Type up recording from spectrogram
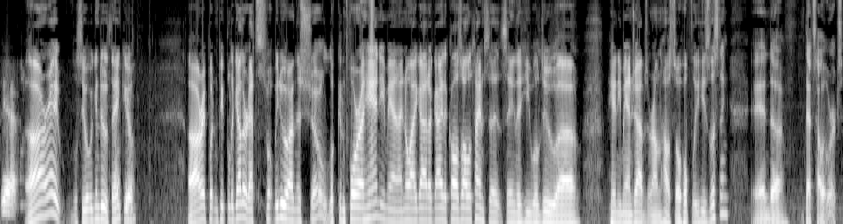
Yeah. All right, we'll see what we can do. Thank, you. All right, putting people together. That's what we do on this show. Looking for a handyman. I know I got a guy that calls all the time sa- saying that he will do uh, handyman jobs around the house. So hopefully he's listening, and uh, that's how it works.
